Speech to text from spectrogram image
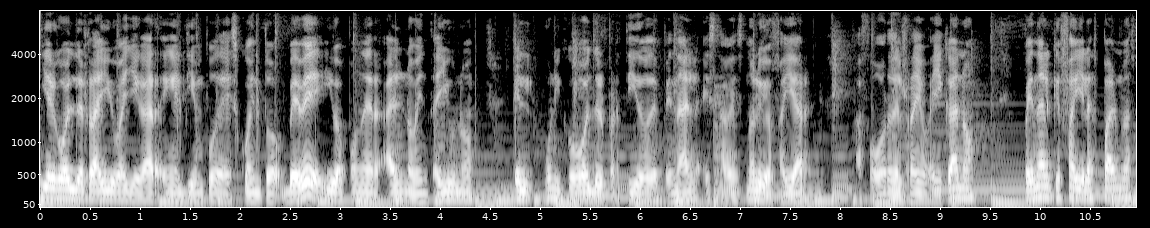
y el gol de Rayo iba a llegar en el tiempo de descuento. Bebé iba a poner al 91 el único gol del partido de penal, esta vez no le iba a fallar a favor del Rayo Vallecano. Penal que falla Las Palmas,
